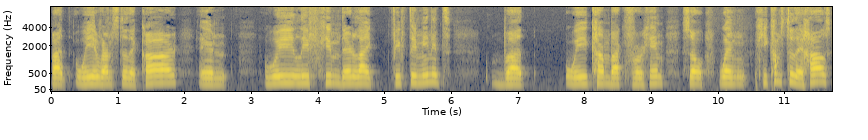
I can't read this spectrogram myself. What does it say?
but we runs to the car and we leave him there like 50 minutes, but we come back for him. So when he comes to the house,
